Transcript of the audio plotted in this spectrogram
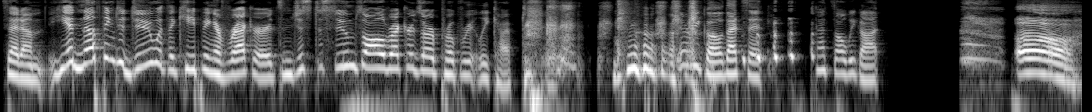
Said um he had nothing to do with the keeping of records and just assumes all records are appropriately kept. there we go. That's it. That's all we got. Oh,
